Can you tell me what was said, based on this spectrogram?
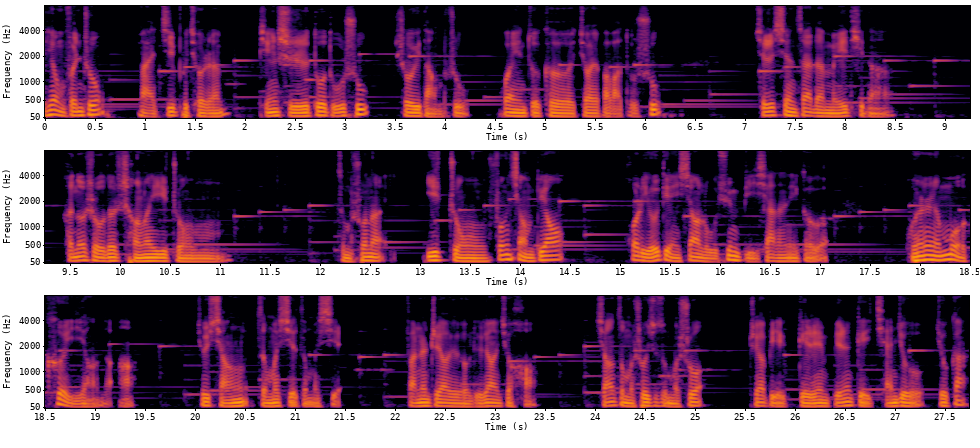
天五分钟，买机不求人。平时多读书，收益挡不住。欢迎做客教育爸爸读书。其实现在的媒体呢，很多时候都成了一种怎么说呢？一种风向标，或者有点像鲁迅笔下的那个文人墨客一样的啊，就想怎么写怎么写，反正只要有流量就好，想怎么说就怎么说，只要别给人别人给钱就就干，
